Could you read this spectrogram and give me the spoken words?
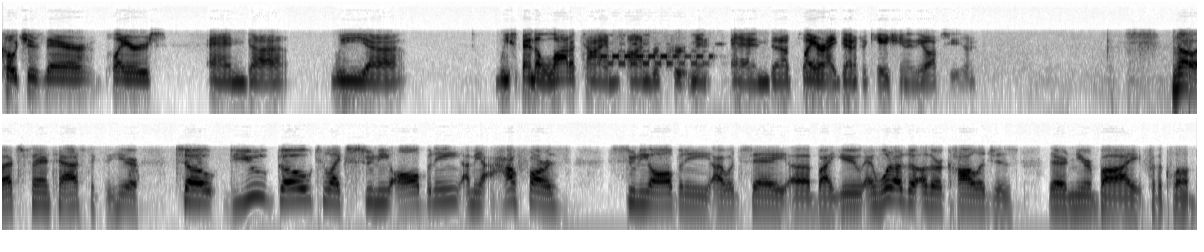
coaches there, players, and uh, we uh, we spend a lot of time on recruitment and uh, player identification in the off season. No, that's fantastic to hear. So, do you go to like SUNY Albany? I mean, how far is SUNY Albany? I would say uh, by you. And what are the other colleges that are nearby for the club?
